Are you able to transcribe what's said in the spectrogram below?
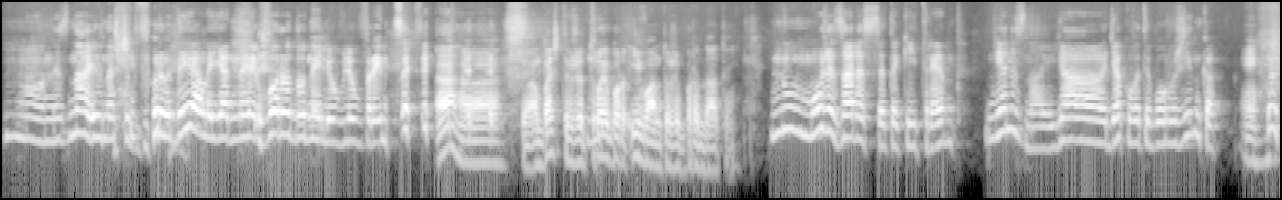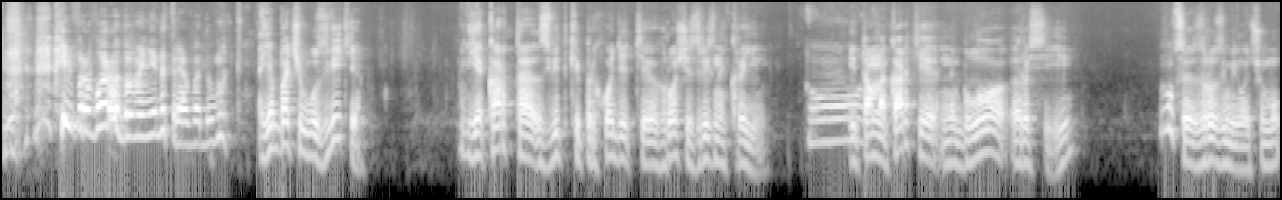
Ну, не знаю насчет бороди, але я не, бороду не люблю, в принципі. Ага, все. А бачите, вже троє бород. Іван теж бородатий. Ну, може, зараз це такий тренд. Я не знаю. Я, дякувати Богу, жінка. І про бороду мені не треба думати. А Я бачив у звіті, є карта, звідки приходять гроші з різних країн. О, І там на карті не було Росії. Ну, це зрозуміло чому.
